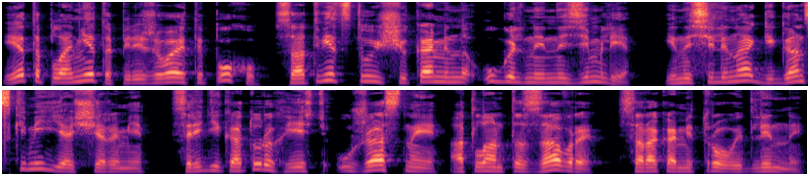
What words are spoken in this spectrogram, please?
Эта планета переживает эпоху, соответствующую каменно-угольной на Земле, и населена гигантскими ящерами, среди которых есть ужасные атлантозавры 40-метровой длины.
